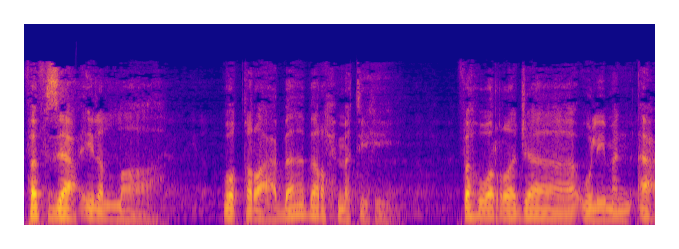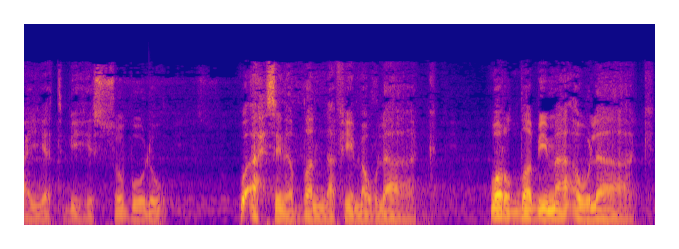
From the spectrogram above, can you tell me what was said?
فافزع إلى الله واقرع باب رحمته فهو الرجاء لمن أعيت به السبل. وأحسن الظن في مولاك وارض بما أولاك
